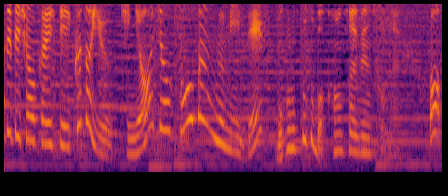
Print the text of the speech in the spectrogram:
でて紹介していくという企業情報番組です。僕の言葉関西弁ですかね。あ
